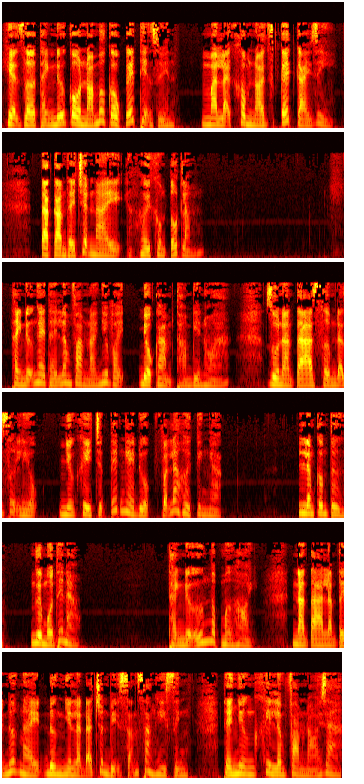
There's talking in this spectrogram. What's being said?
Hiện giờ thành nữ cô nói một câu kết thiện duyên, mà lại không nói kết cái gì. Ta cảm thấy chuyện này hơi không tốt lắm. Thành nữ nghe thấy Lâm Phàm nói như vậy, biểu cảm thoáng biến hóa. Dù nàng ta sớm đã dự liệu, nhưng khi trực tiếp nghe được vẫn là hơi kinh ngạc. Lâm công tử, người muốn thế nào? Thành nữ mập mờ hỏi. Nàng ta làm tới nước này đương nhiên là đã chuẩn bị sẵn sàng hy sinh. Thế nhưng khi Lâm Phàm nói ra,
